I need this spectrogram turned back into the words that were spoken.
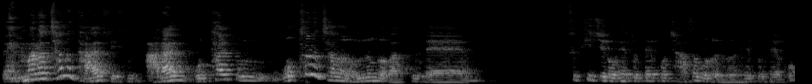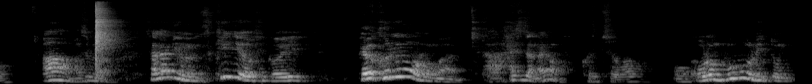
웬만한 창은 다 할 수 있습니다. 안할 못할 뿐 못하는 창은 없는 것 같은데 스키지로 해도 되고 자석으로도 해도 되고 아 맞습니다. 사장님은 스키지 없이 거의 베어크리너로만 다 하시잖아요. 그렇죠. 어, 그런 부분이 좀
